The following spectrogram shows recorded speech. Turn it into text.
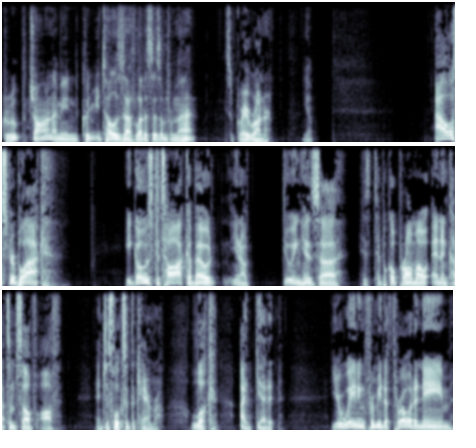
group, John. I mean, couldn't you tell his athleticism from that? He's a great runner. Yep. Aleister Black. He goes to talk about, you know, doing his uh his typical promo and then cuts himself off and just looks at the camera. Look, I get it. You're waiting for me to throw out a name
